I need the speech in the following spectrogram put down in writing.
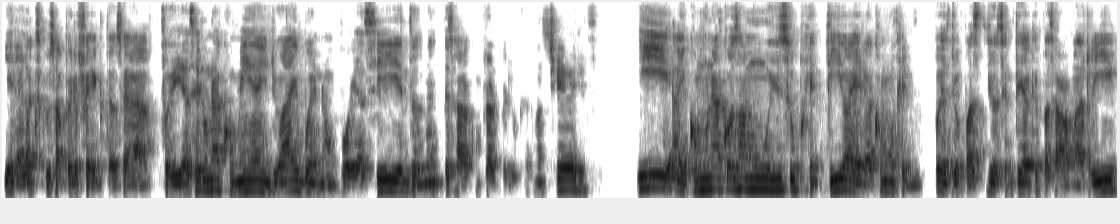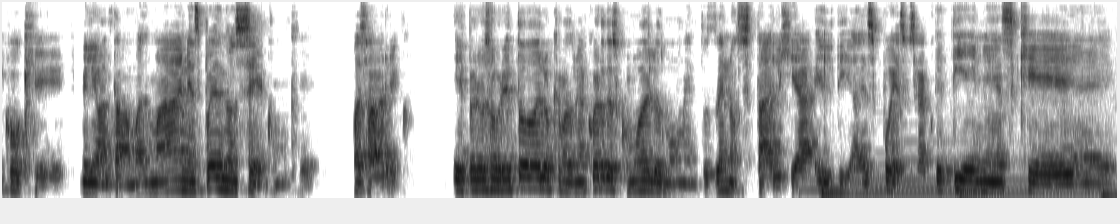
y era la excusa perfecta, o sea, podía hacer una comida y yo, ay, bueno, voy así, entonces me empezaba a comprar pelucas más chéveres y hay como una cosa muy subjetiva, era como que pues yo, yo sentía que pasaba más rico, que me levantaba más manes, pues no sé, como que pasaba rico. Eh, pero sobre todo de lo que más me acuerdo es como de los momentos de nostalgia el día después, o sea, que tienes que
